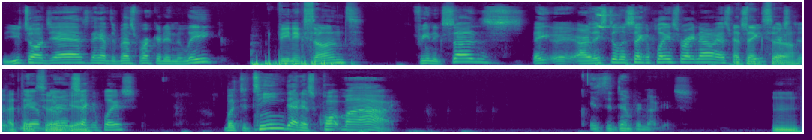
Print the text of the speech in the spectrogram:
the Utah Jazz, they have the best record in the league. Phoenix Suns. Phoenix Suns, they are they still in second place right now? As we I think so. Still, I think so. They're in yeah. second place. But the team that has caught my eye is the Denver Nuggets. Mm.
